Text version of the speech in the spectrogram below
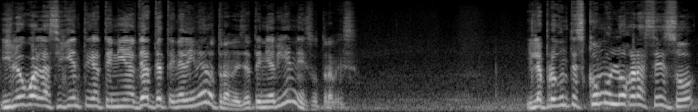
Y luego a la siguiente ya tenía, ya, tenía dinero otra vez, ya tenía bienes otra vez. Y la pregunta es, ¿cómo logras eso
